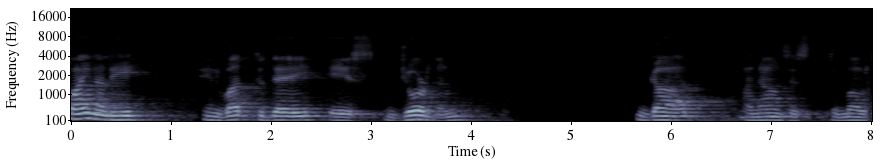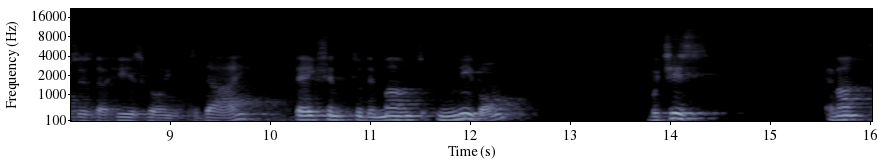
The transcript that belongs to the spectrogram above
Finally, in what today is Jordan, God announces to Moses that he is going to die, takes him to the Mount Nebo, which is a mount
